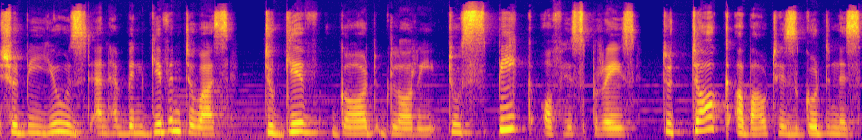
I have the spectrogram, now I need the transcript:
should be used and have been given to us to give God glory, to speak of His praise, to talk about His goodness,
